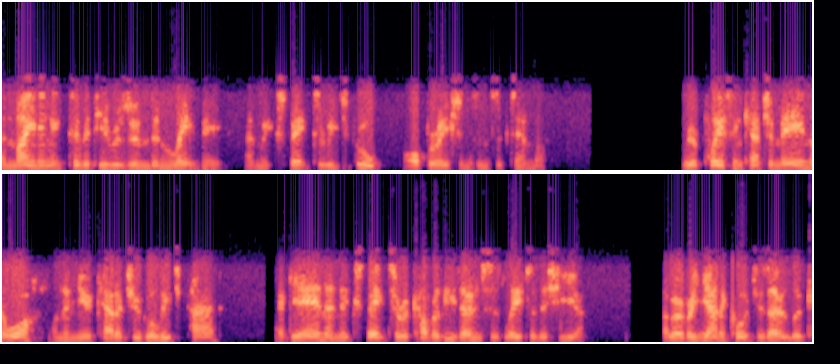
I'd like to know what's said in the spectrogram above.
and mining activity resumed in late May, and we expect to reach full operations in September. We are placing Quecher ore on the new Carachugo leach pad again and expect to recover these ounces later this year. However, Yanacocha's outlook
